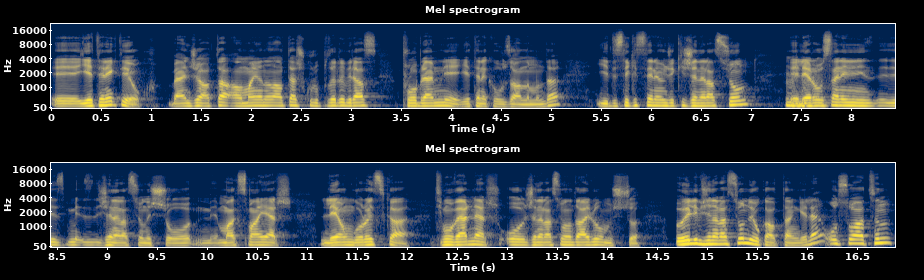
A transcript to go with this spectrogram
e, yetenek de yok. Bence hatta Almanya'nın alt yaş grupları biraz problemli yetenek havuzu anlamında. 7-8 sene önceki jenerasyon e, Leroy Sané'nin e, jenerasyonu işte o Max Meyer, Leon Goretzka, Timo Werner o jenerasyona dahil olmuştu. Öyle bir jenerasyon da yok alttan gelen. O Suat'ın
